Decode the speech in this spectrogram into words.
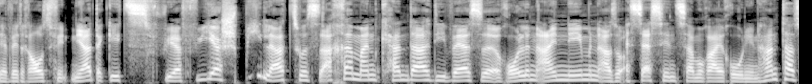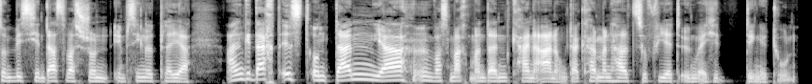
der wird rausfinden, ja, da geht's für vier Spieler zur Sache. Man kann da diverse Rollen einnehmen, also Assassin, Samurai, Ronin, Hunter, so ein bisschen das, was schon im Singleplayer angedacht ist. Und dann, ja, was macht man dann? Keine Ahnung. Da kann man halt zu viert irgendwelche Dinge tun.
